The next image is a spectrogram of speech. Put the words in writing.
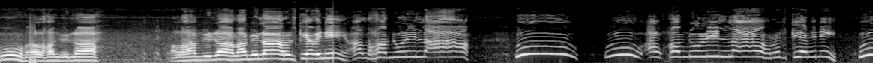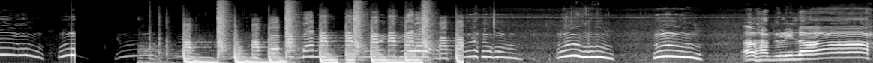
Uh, alhamdulillah. Alhamdulillah, alhamdulillah rezeki hari ini. Alhamdulillah. Uh, uh, alhamdulillah rezeki hari ini. Uh, uh, uh, uh, uh. Alhamdulillah.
